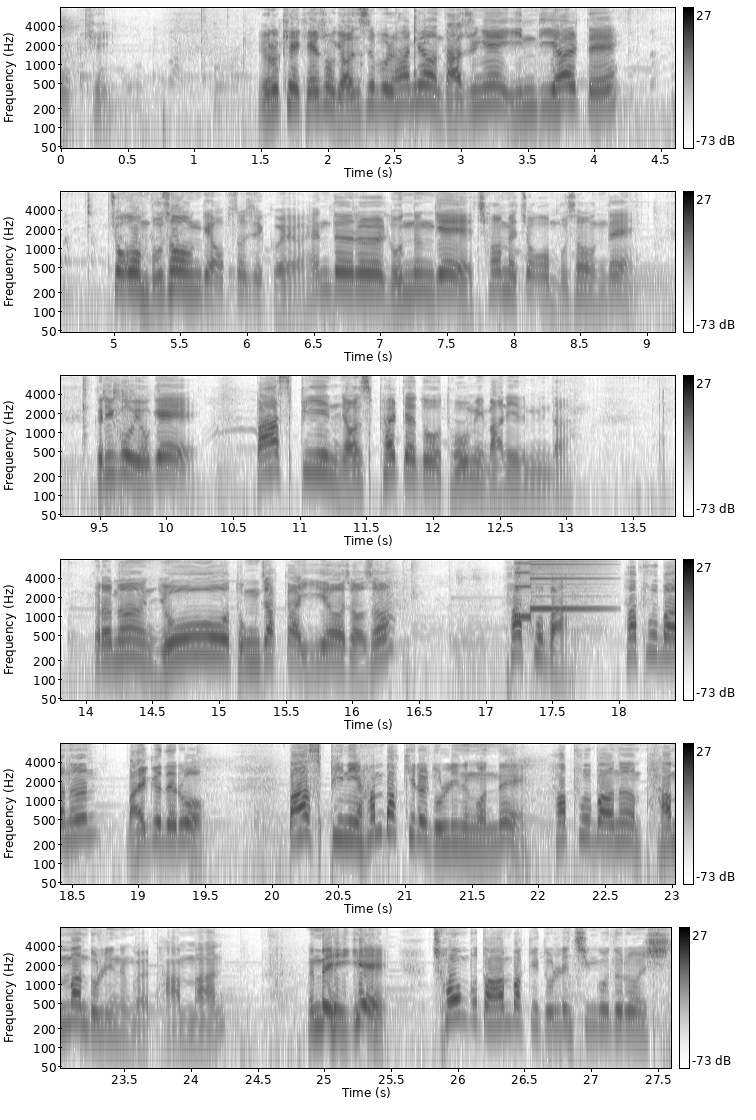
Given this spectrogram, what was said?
오케이. 이렇게 계속 연습을 하면 나중에 indy 할 때 조금 무서운 게 없어질 거예요. 핸들을 놓는 게 처음에 조금 무서운데 그리고 요게 barspin 연습할 때도 도움이 많이 됩니다. 그러면 요 동작과 이어져서 하프바. 하프바는 말 그대로 바스핀이 한 바퀴를 돌리는 건데 하프바는 반만 돌리는 거예요 반만. 근데 이게 처음부터 한 바퀴 돌린 친구들은 시-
